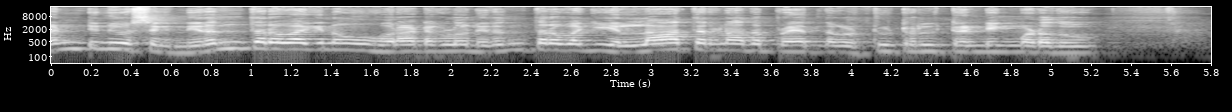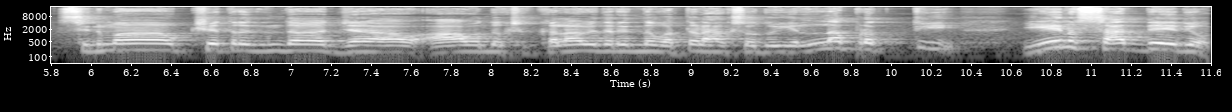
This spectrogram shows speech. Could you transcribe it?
ಕಂಟಿನ್ಯೂಸ್ ಆಗಿ ನಿರಂತರವಾಗಿ ನಾವು ಹೋರಾಟಗಳು, ನಿರಂತರವಾಗಿ ಎಲ್ಲ ತೆರನಾದ ಪ್ರಯತ್ನಗಳು ಟ್ವಿಟ್ರಲ್ಲಿ ಟ್ರೆಂಡಿಂಗ್ ಮಾಡೋದು ಸಿನಿಮಾ ಕ್ಷೇತ್ರದಿಂದ ಜ, ಆ ಒಂದು ಕಲಾವಿದರಿಂದ ಒತ್ತಡ ಹಾಕ್ಸೋದು ಎಲ್ಲ ಪ್ರತಿ, ಏನು ಸಾಧ್ಯ ಇದೆಯೋ,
